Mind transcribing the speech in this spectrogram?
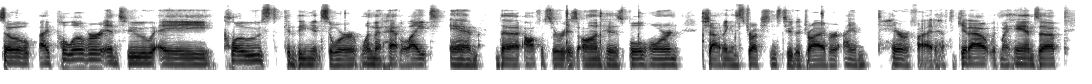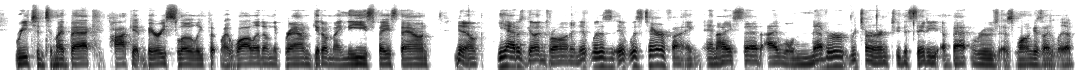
So I pull over into a closed convenience store, one that had light, and the officer is on his bullhorn shouting instructions to the driver. I am terrified. I have to get out with my hands up, reach into my back pocket very slowly, put my wallet on the ground, get on my knees face down, you know, he had his gun drawn and it was it was terrifying. And I said, I will never return to the city of Baton Rouge as long as I live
